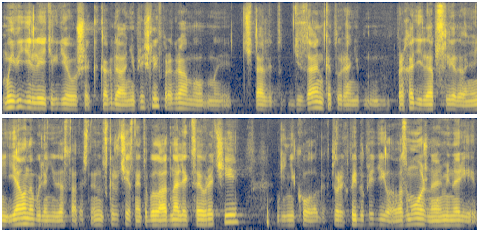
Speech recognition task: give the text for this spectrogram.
Мы видели этих девушек, когда они пришли в программу, мы читали дизайн, который они проходили обследование, они явно были недостаточны. Ну, скажу честно, это была одна лекция врачей, гинеколога, которых предупредила возможно аминорею,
